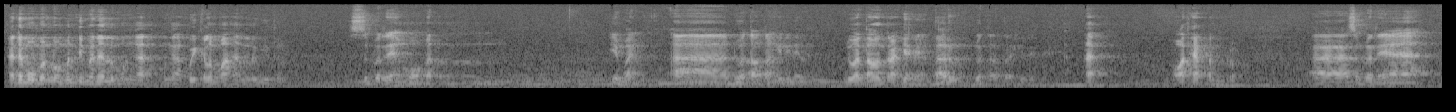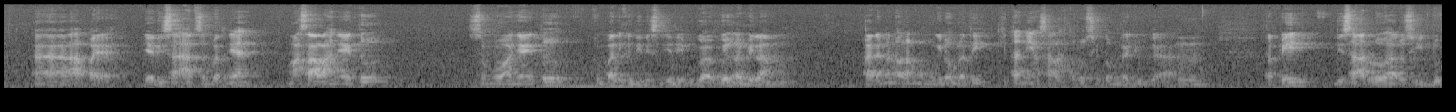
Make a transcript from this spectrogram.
Ada momen-momen di mana lu menga- mengakui kelemahan lu gitu? sebenarnya momen ya banyak Ah, dua tahun terakhir ini lah. Dua tahun terakhir ya. baru dua tahun terakhir ini what happened, bro? Eh, sebenarnya eh, apa ya ya di saat sebenarnya masalahnya itu semuanya itu kembali ke diri sendiri gue gue nggak bilang kadang kan orang ngomong gini oh berarti kita nih yang salah terus itu enggak juga Hmm. tapi di saat lu harus hidup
